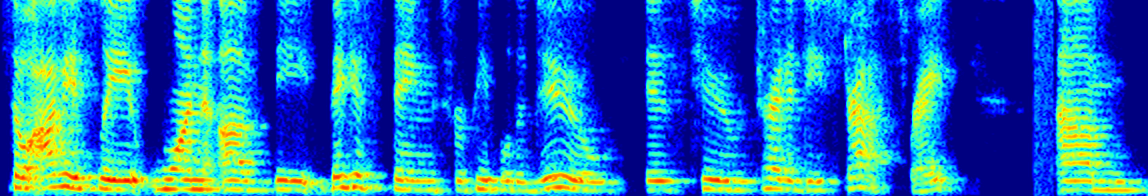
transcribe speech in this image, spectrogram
so obviously one of the biggest things for people to do is to try to de-stress right um,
